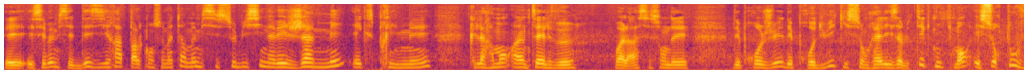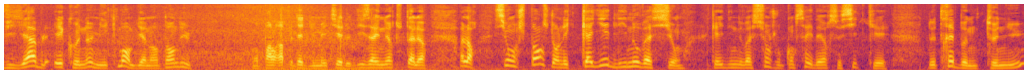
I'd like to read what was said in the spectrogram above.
Et, c'est même c'est désirable par le consommateur, même si celui-ci n'avait jamais exprimé clairement un tel vœu. Voilà, ce sont des, projets, des produits qui sont réalisables techniquement et surtout viables économiquement, bien entendu. On parlera peut-être du métier de designer tout à l'heure. Alors, si on se penche dans les cahiers de l'innovation, cahier d'innovation, je vous conseille d'ailleurs ce site qui est de très bonne tenue.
